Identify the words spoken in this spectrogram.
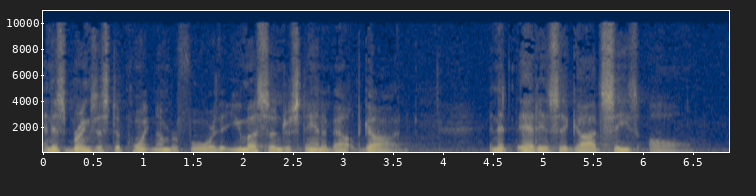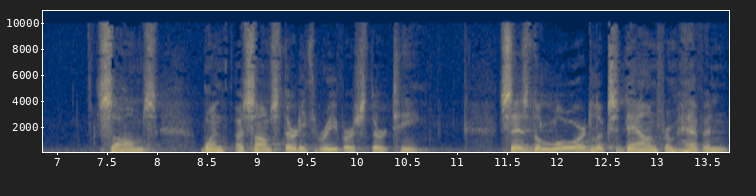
and this brings us to point number four that you must understand about God. And that, that is that God sees all. Psalms, one, uh, Psalms 33, verse 13 says, The Lord looks down from heaven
